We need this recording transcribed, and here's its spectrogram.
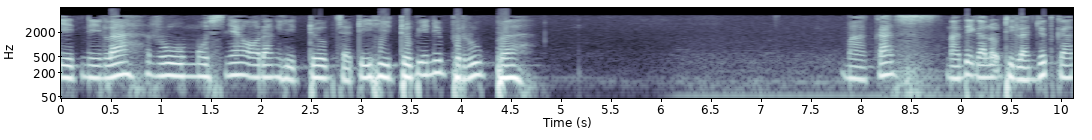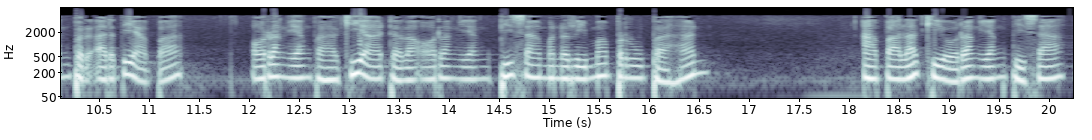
inilah rumusnya orang hidup. Jadi hidup ini berubah. Maka nanti kalau dilanjutkan berarti apa? Orang yang bahagia adalah orang yang bisa menerima perubahan Apalagi orang yang bisa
